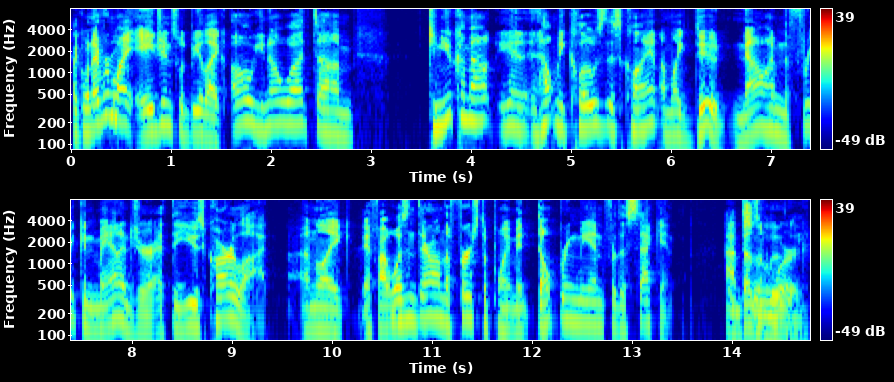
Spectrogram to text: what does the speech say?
Like whenever my agents would be like, "Oh, you know what? Um, can you come out and help me close this client?" I'm like, "Dude, now I'm the freaking manager at the used car lot." I'm like, if I wasn't there on the first appointment, don't bring me in for the second. It doesn't Absolutely. work.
